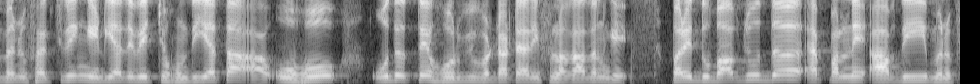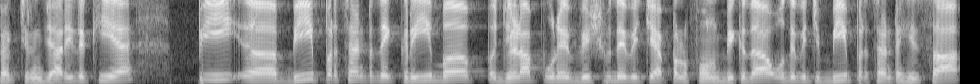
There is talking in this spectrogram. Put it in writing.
ਮੈਨੂਫੈਕਚਰਿੰਗ ਇੰਡੀਆ ਦੇ ਵਿੱਚ ਹੁੰਦੀ ਹੈ ਤਾਂ ਉਹ ਉਹਦੇ ਉੱਤੇ ਹੋਰ ਵੀ ਵੱਡਾ ਟੈਰਿਫ ਲਗਾ ਦੇਣਗੇ। ਪਰ ਇਸ ਤੋਂ ਬਾਵਜੂਦ ਐਪਲ ਨੇ ਆਪਦੀ ਮੈਨੂਫੈਕਚਰਿੰਗ ਜਾਰੀ ਰੱਖੀ ਹੈ। ਪੀ ਅ, 20% ਦੇ ਕਰੀਬ ਜਿਹੜਾ ਪੂਰੇ ਵਿਸ਼ਵ ਦੇ ਵਿੱਚ ਐਪਲ ਫੋਨ ਵਿਕਦਾ ਉਹਦੇ ਵਿੱਚ 20% ਹਿੱਸਾ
